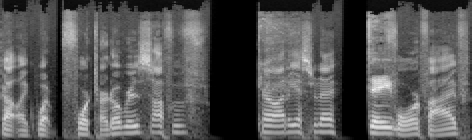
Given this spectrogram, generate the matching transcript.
got like what four turnovers off of Carolina yesterday, They four or five.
